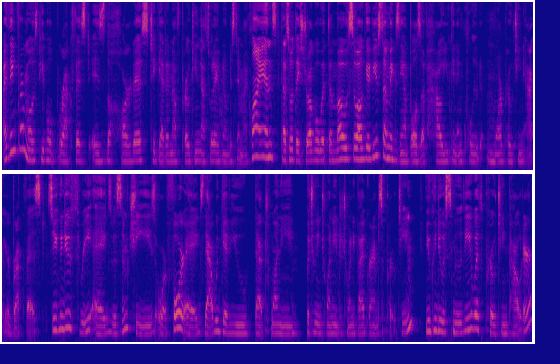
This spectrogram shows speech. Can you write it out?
I think for most people, breakfast is the hardest to get enough protein. That's what I've noticed in my clients. That's what they struggle with the most. So, I'll give you some examples of how you can include more protein at your breakfast. So, you can do three eggs with some cheese or four eggs. That would give you that 20, between 20 to 25 grams of protein. You can do a smoothie with protein powder.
